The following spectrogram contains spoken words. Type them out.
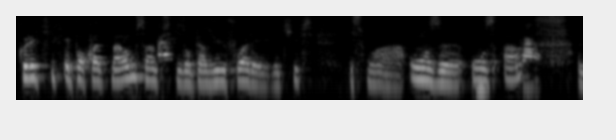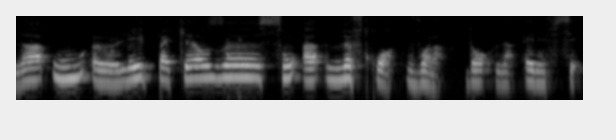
collectif est pour Pat Mahomes, hein, puisqu'ils ont perdu une fois les, Chiefs ils sont à 11 11 1 là où euh, les Packers sont à 9-3 voilà dans la NFC.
